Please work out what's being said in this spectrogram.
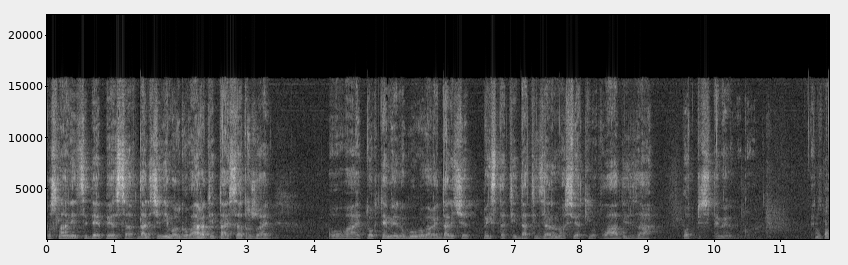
poslanici DPS-a, da li će njima odgovarati taj sadržaj ovaj, tog temeljnog ugovora i da li će pristati dati zeleno svjetlo vladi za potpis temeljnog Da.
